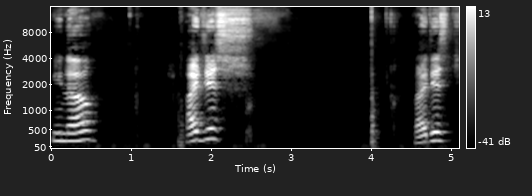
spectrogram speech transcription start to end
You know, I just, I just,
